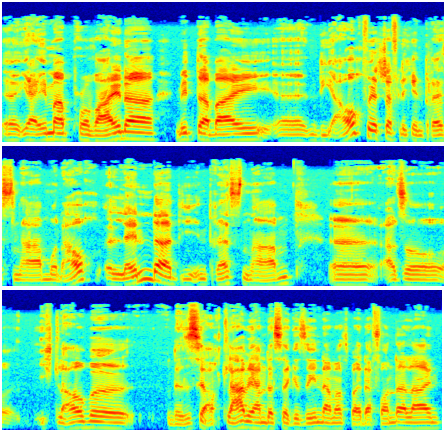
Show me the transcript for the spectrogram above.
äh, ja immer Provider mit dabei, äh, die auch wirtschaftliche Interessen haben und auch Länder, die Interessen haben. Äh, also ich glaube, und das ist ja auch klar, wir haben das ja gesehen damals bei der von der Leyen,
